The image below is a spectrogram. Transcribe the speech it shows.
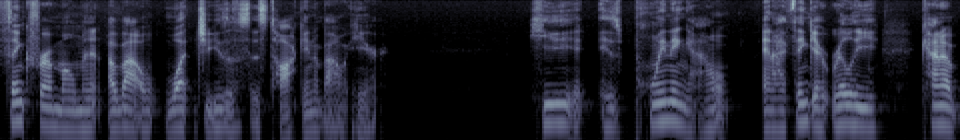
think for a moment about what Jesus is talking about here. He is pointing out, and I think it really kind of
